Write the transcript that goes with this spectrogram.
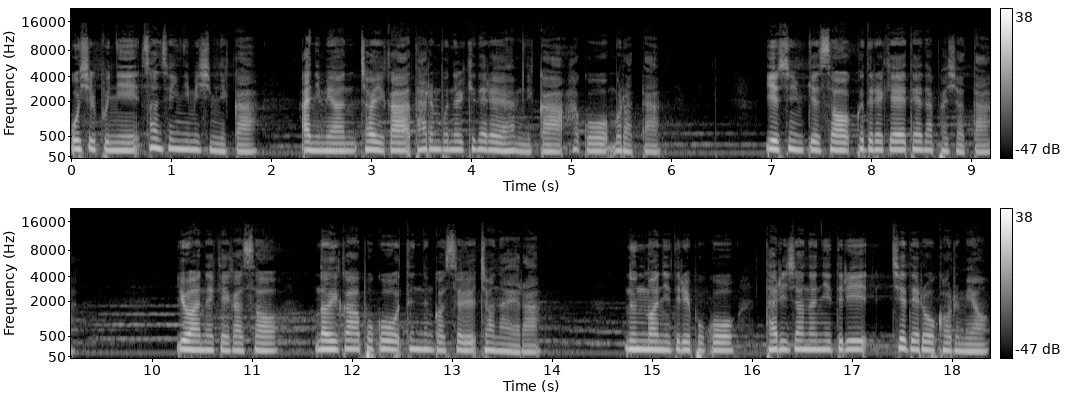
오실 분이 선생님이십니까? 아니면 저희가 다른 분을 기다려야 합니까? 하고 물었다. 예수님께서 그들에게 대답하셨다. 요한에게 가서 너희가 보고 듣는 것을 전하여라. 눈먼 이들이 보고 다리 저는 이들이 제대로 걸으며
